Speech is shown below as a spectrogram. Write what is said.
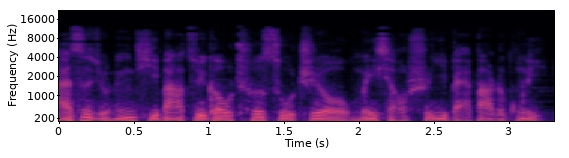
，S90 T8 最高车速只有每小时一百八十公里。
